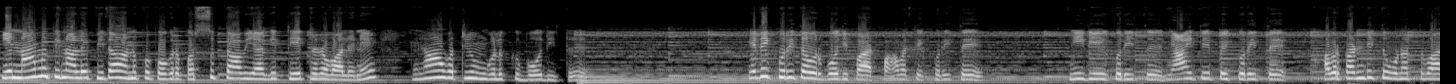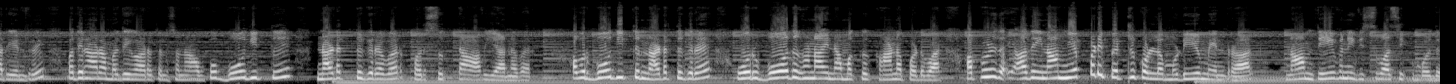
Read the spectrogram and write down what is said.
என் நாமத்தினாலே பிதா அனுப்ப போகிற பர்சுத்தாவியாகி தேற்றரவாளனே எல்லாவற்றையும் உங்களுக்கு போதித்து எதை குறித்து அவர் போதிப்பார்? பாவத்தை குறித்து நீதியை குறித்து நியாய தீர்ப்பை குறித்து அவர் கண்டித்து உணர்த்துவார் என்று பதினாறாம் அதிகாரத்தில் சொன்னார் அப்போ போதித்து நடத்துகிறவர் பரிசுத்த ஆவியானவர். அவர் போதித்து நடத்துகிற ஒரு போதகனாய் நமக்கு காணப்படுவார். அப்பொழுது அதை நாம் எப்படி பெற்றுக்கொள்ள முடியும் என்றால் நாம் தேவனை விசுவாசிக்கும் பொழுது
